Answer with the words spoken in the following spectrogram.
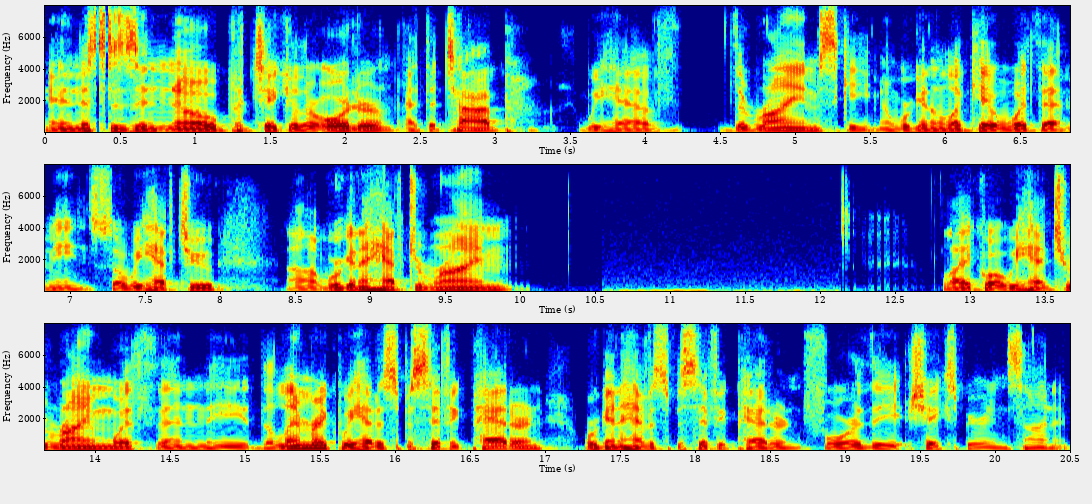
And this is in no particular order. At the top, we have the rhyme scheme, and we're going to look at what that means. So we have to, uh, we're going to have to rhyme like what we had to rhyme with in the, the limerick. We had a specific pattern. We're going to have a specific pattern for the Shakespearean sonnet.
